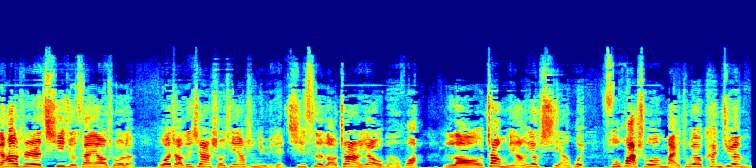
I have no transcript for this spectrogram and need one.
尾号是七九三幺说了，我找对象首先要是女的，其次老丈人要有文化，老丈母娘要贤惠。俗话说买猪要看圈嘛。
